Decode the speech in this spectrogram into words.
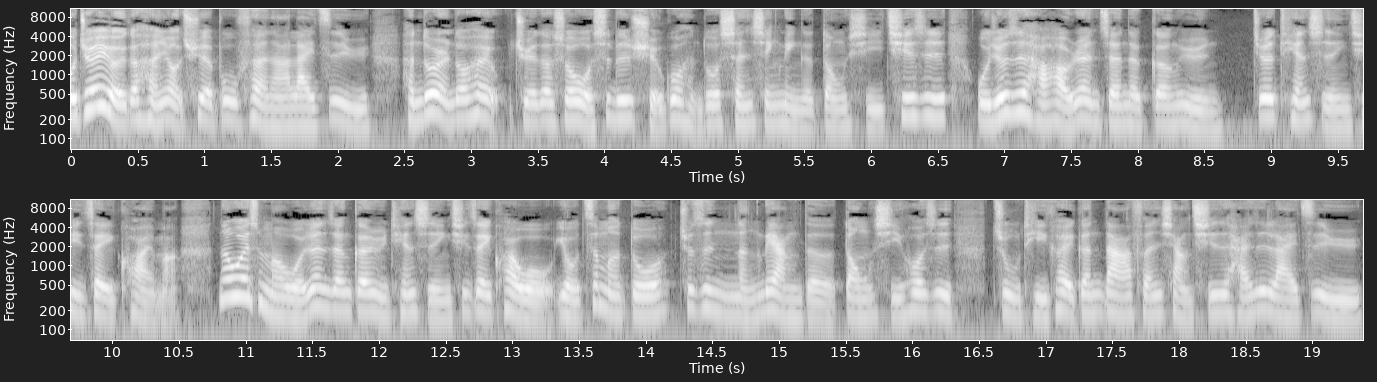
我觉得有一个很有趣的部分啊，来自于很多人都会觉得说，我是不是学过很多身心灵的东西？其实我就是好好认真的耕耘。就是天使灵气这一块嘛，那为什么我认真耕耘天使灵气这一块，我有这么多就是能量的东西，或是主题可以跟大家分享？其实还是来自于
